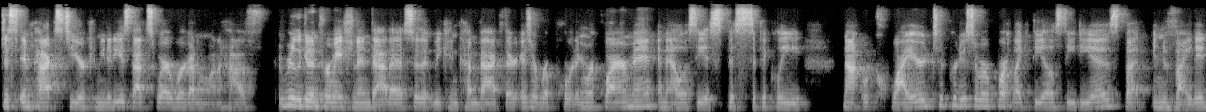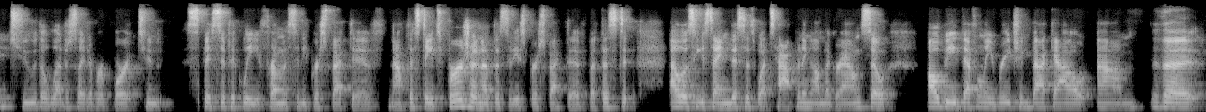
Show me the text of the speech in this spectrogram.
just impacts to your communities. That's where we're going to want to have really good information and data so that we can come back. There is a reporting requirement, and LOC is specifically not required to produce a report like the LCD is, but invited to the legislative report to specifically from the city perspective, not the state's version of the city's perspective, but the st- LOC saying this is what's happening on the ground. So I'll be definitely reaching back out. Um, the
